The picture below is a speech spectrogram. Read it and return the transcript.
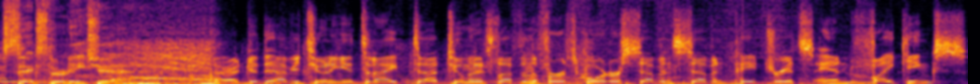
630 CHED. All right, good to have you tuning in tonight. Uh, two minutes left in the first quarter, 7 7 Patriots and Vikings.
